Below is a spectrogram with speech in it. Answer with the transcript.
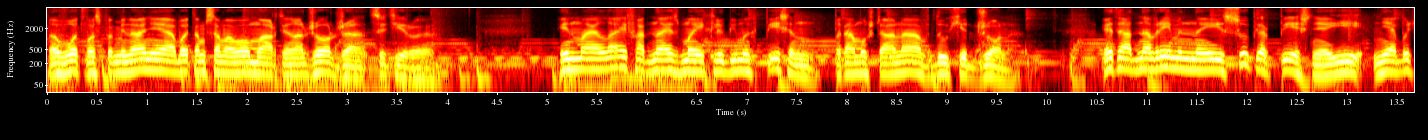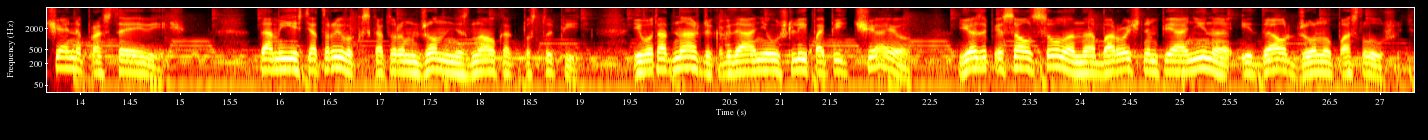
Вот воспоминания об этом самого Мартина Джорджа, цитирую – «In My Life» – одна из моих любимых песен, потому что она в духе Джона. Это одновременно и супер песня, и необычайно простая вещь. Там есть отрывок, с которым Джон не знал, как поступить. И вот однажды, когда они ушли попить чаю, я записал соло на барочном пианино и дал Джону послушать.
